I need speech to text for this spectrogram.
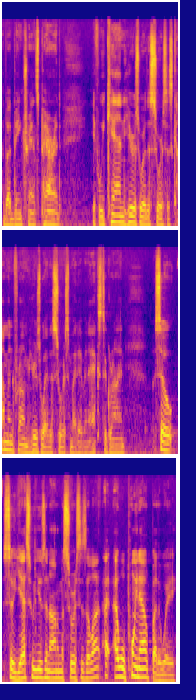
about being transparent if we can, here's where the source is coming from, here's why the source might have an axe to grind. So, so yes, we use anonymous sources a lot. I, I will point out, by the way,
